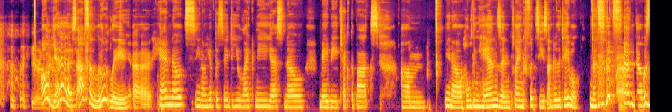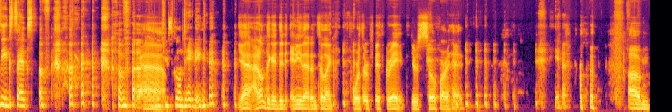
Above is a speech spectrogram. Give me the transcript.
oh there? yes, absolutely. Uh, hand notes. You know, you have to say, "Do you like me?" Yes, no, maybe. Check the box. Um, you know, holding hands and playing footsies under the table. That's, that's wow. that, that, was the extent of of uh, wow. elementary school dating. yeah, I don't think I did any of that until like fourth or fifth grade. You're so far ahead. yeah. um,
